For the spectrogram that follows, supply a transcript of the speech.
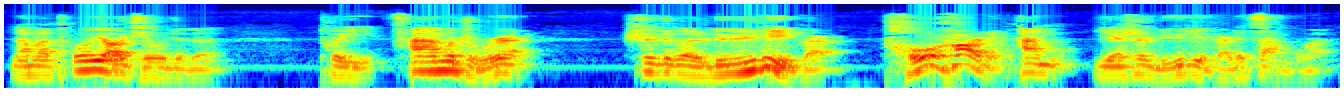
那么都要求这个。退役参谋主任是这个旅里边头号的参谋，也是旅里边的长官。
